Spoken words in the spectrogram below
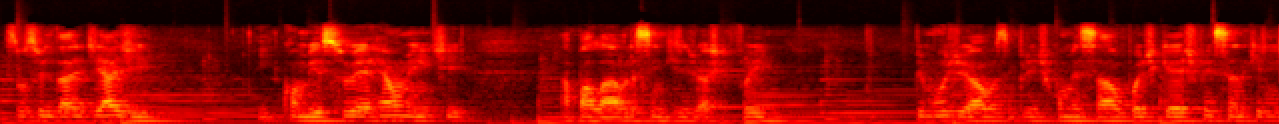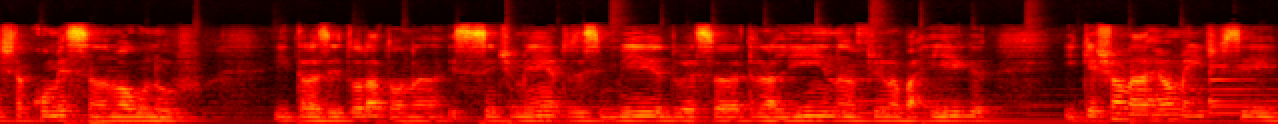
responsabilidade de agir. E começo é realmente a palavra assim que a gente acho que foi primordial assim pra gente começar o podcast pensando que a gente está começando algo novo e trazer toda à tona esses sentimentos, esse medo, essa adrenalina, frio na barriga e questionar realmente se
